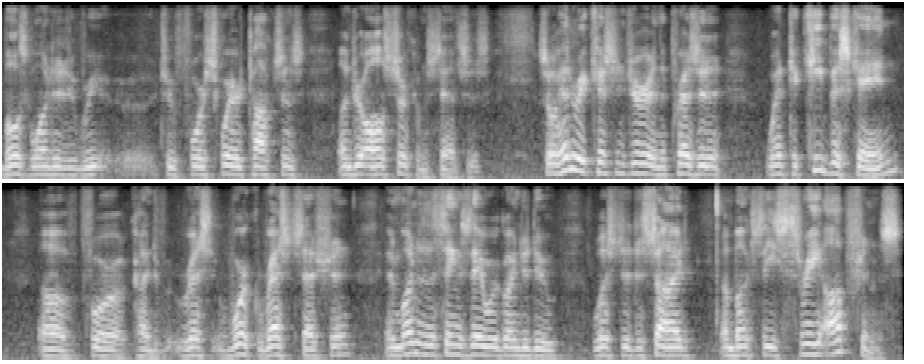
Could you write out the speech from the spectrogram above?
both wanted to, re- to forswear toxins under all circumstances. So Henry Kissinger and the president went to Key Biscayne uh, for a kind of rest, work rest session, and one of the things they were going to do was to decide amongst these three options.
